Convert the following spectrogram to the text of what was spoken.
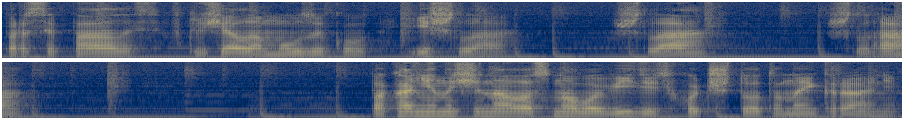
просыпалась, включала музыку и шла, шла, шла, пока не начинала снова видеть хоть что-то на экране.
